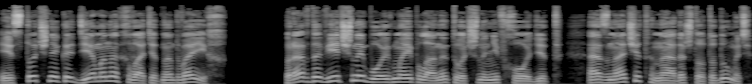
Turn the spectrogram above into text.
Источника демона хватит на двоих. Правда, вечный бой в мои планы точно не входит, а значит, надо что-то думать.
